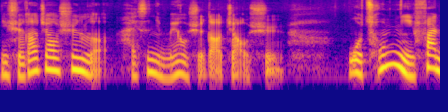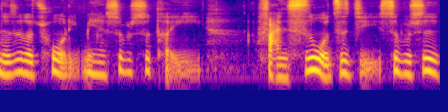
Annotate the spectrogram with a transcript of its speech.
你学到教训了，还是你没有学到教训？我从你犯的这个错里面，是不是可以反思我自己？是不是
